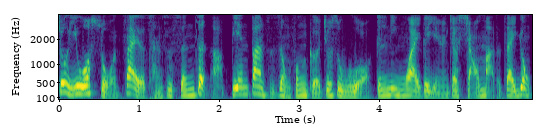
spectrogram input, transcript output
就以我所在的城市深圳啊，编段子这种风格，就是我跟另外一个演员叫小马的在用，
